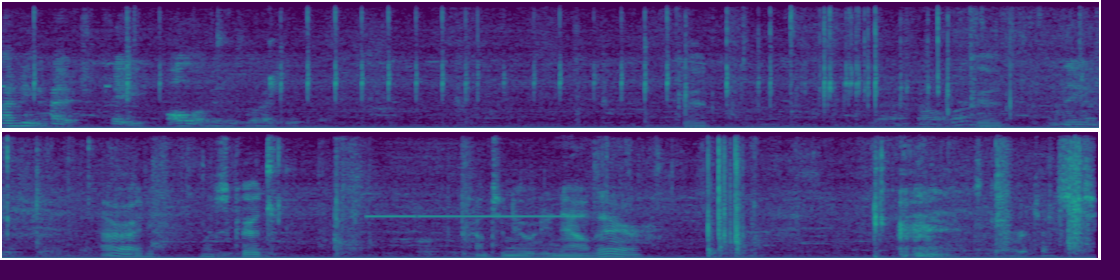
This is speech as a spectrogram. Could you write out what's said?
I mean, I have to pay all of it is what I should say. Good, That's how it works. Good. Alrighty, that's good. Continuity now there. Get test.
